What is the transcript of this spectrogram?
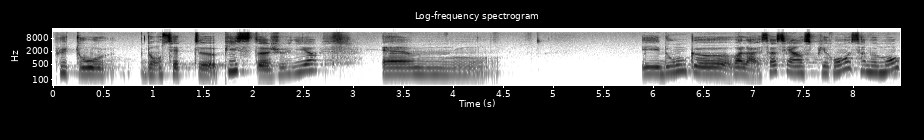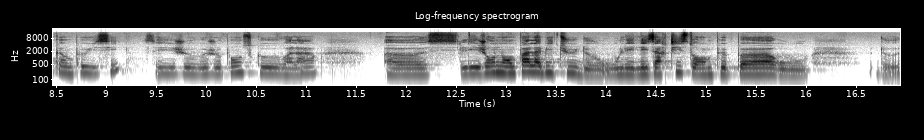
plutôt dans cette piste, je veux dire. Et donc, euh, voilà, ça c'est inspirant, ça me manque un peu ici. Je, je pense que voilà, euh, les gens n'ont pas l'habitude, ou les, artistes ont un peu peur, ou de,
